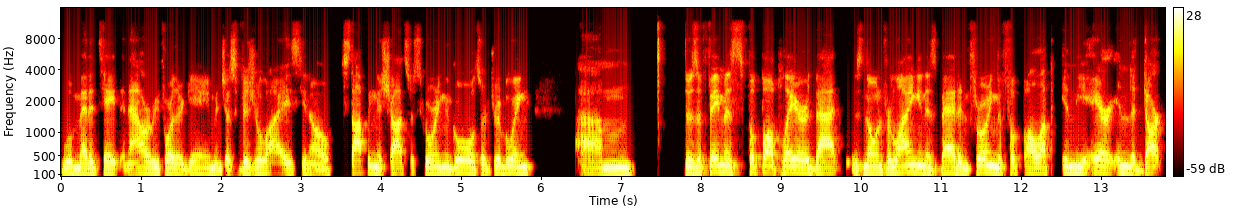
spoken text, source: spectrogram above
will meditate an hour before their game and just visualize, you know, stopping the shots or scoring the goals or dribbling. Um, there's a famous football player that is known for lying in his bed and throwing the football up in the air in the dark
